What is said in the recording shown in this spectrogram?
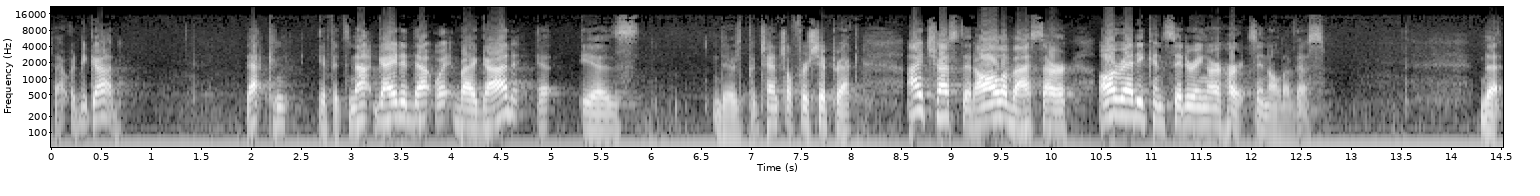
That would be God. That can, if it's not guided that way by God, it is there's potential for shipwreck. I trust that all of us are already considering our hearts in all of this. The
